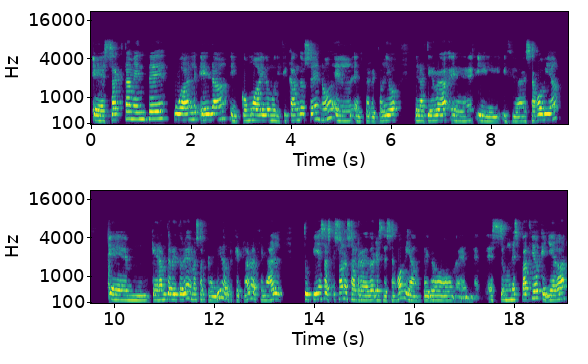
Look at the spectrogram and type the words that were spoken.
exactamente cuál era y cómo ha ido modificándose ¿no? el, territorio de la tierra eh, y, ciudad de Segovia, eh, que era un territorio que me ha sorprendido, porque claro, al final tú piensas que son los alrededores de Segovia, pero eh, es un espacio que llega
